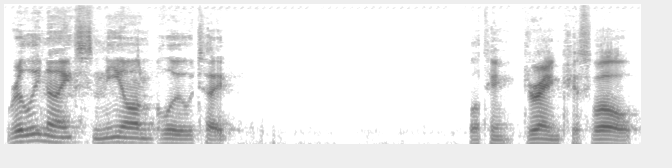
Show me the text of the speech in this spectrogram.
really nice neon blue type looking drink as well.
